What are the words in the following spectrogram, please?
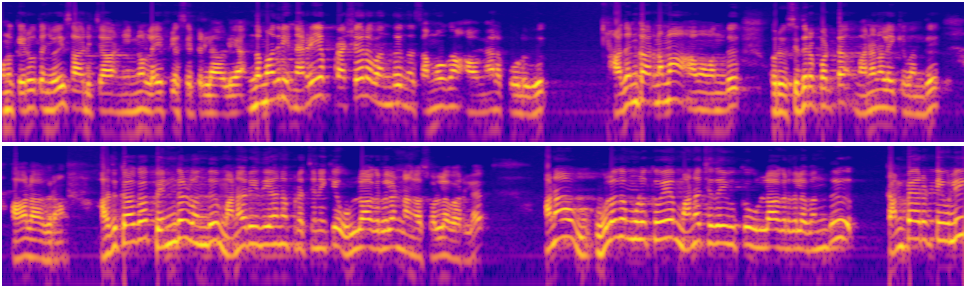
உனக்கு இருபத்தஞ்சு வயசு ஆடிச்சா நீ இன்னும் லைஃப்ல செட்டில் ஆகலையா? இந்த மாதிரி நிறைய ப்ரெஷரை வந்து இந்த சமூகம் அவன் மேல போடுது. அதன் காரணமா அவன் வந்து ஒரு சிதறப்பட்ட மனநிலைக்கு வந்து ஆளாகிறான். அதுக்காக பெண்கள் வந்து மன ரீதியான பிரச்சனைக்கு உள்ளாகுறதுல நாங்க சொல்ல வரல. ஆனா உலகம் முழுக்கவே மனச்சிதைவுக்கு உள்ளாகிறதுல வந்து கம்பேரிட்டிவ்லி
